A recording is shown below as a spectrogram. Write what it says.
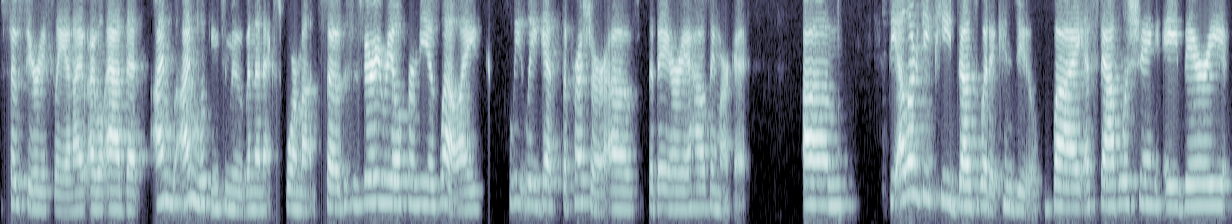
so seriously, and I, I will add that I'm I'm looking to move in the next four months. So this is very real for me as well. I completely get the pressure of the Bay Area housing market. Um, the LRDP does what it can do by establishing a very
